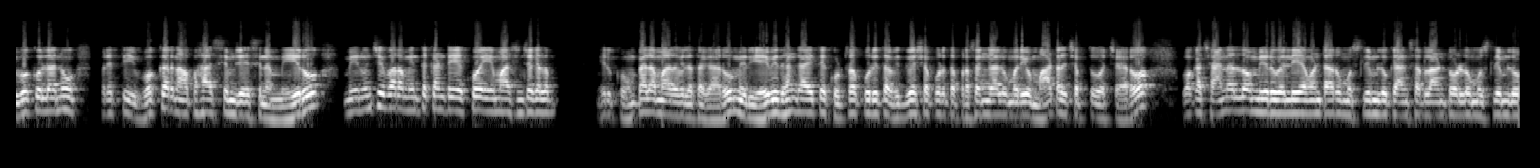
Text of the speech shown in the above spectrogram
యువకులను ప్రతి ఒక్కరిని అపహాస్యం చేసిన మీరు మీ నుంచి వరం ఇంతకంటే ఎక్కువ ఏం ఆశించగలం? మీరు కొంపెల మాధవిలత గారు మీరు ఏ విధంగా అయితే కుట్రపూరిత విద్వేషపూరిత ప్రసంగాలు మరియు మాటలు చెప్తూ వచ్చారో ఒక ఛానల్లో మీరు వెళ్ళి ఏమంటారు? ముస్లింలు క్యాన్సర్ లాంటి వాళ్ళు ముస్లింలు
